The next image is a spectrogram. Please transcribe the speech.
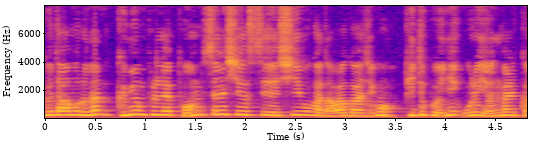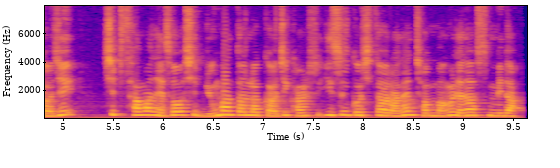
그 다음으로는 금융 플랫폼 셀시어스의 CEO가 나와가지고 비트코인이 올해 연말까지 14만에서 16만 달러까지 갈 수 있을 것이다 라는 전망을 내놨습니다.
